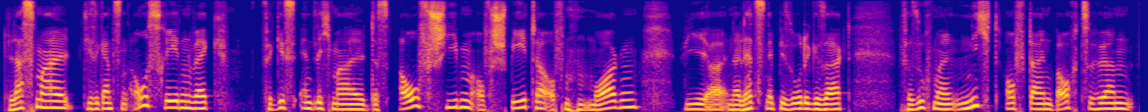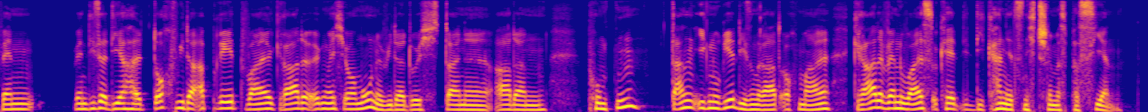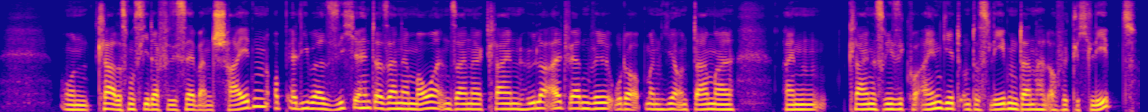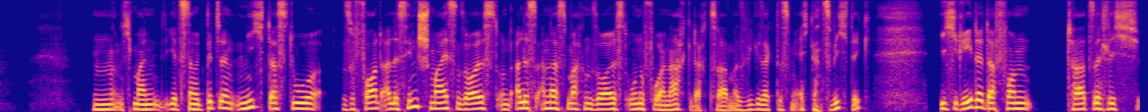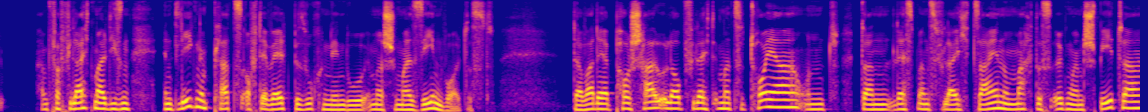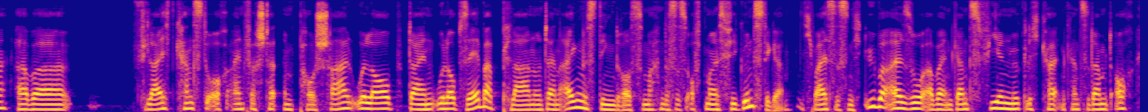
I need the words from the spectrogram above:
Lass mal diese ganzen Ausreden weg, vergiss endlich mal das Aufschieben auf später, auf morgen, wie ja in der letzten Episode gesagt. Versuch mal nicht auf deinen Bauch zu hören, wenn, wenn dieser dir halt doch wieder abrät, weil gerade irgendwelche Hormone wieder durch deine Adern pumpen. Dann ignoriere diesen Rat auch mal, gerade wenn du weißt, okay, die, die kann jetzt nichts Schlimmes passieren. Und klar, das muss jeder für sich selber entscheiden, ob er lieber sicher hinter seiner Mauer in seiner kleinen Höhle alt werden will oder ob man hier und da mal ein kleines Risiko eingeht und das Leben dann halt auch wirklich lebt. Hm, ich meine jetzt damit bitte nicht, dass du sofort alles hinschmeißen sollst und alles anders machen sollst, ohne vorher nachgedacht zu haben. Also wie gesagt, das ist mir echt ganz wichtig. Ich rede davon tatsächlich einfach vielleicht mal diesen entlegenen Platz auf der Welt besuchen, den du immer schon mal sehen wolltest. Da war der Pauschalurlaub vielleicht immer zu teuer und dann lässt man es vielleicht sein und macht es irgendwann später. Aber vielleicht kannst du auch einfach statt einem Pauschalurlaub deinen Urlaub selber planen und dein eigenes Ding draus machen. Das ist oftmals viel günstiger. Ich weiß es ist nicht überall so, aber in ganz vielen Möglichkeiten kannst du damit auch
